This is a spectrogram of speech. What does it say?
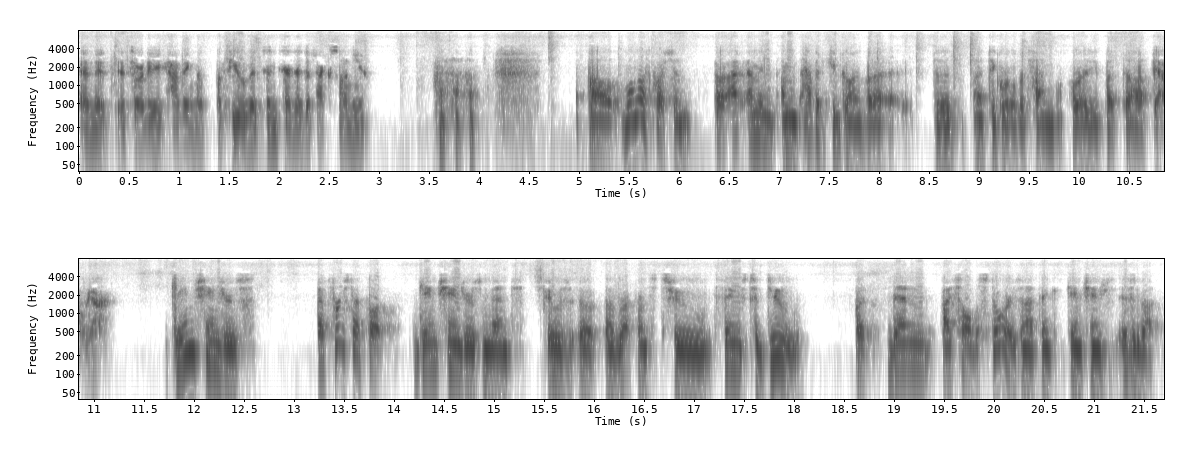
and it, it's already having a, a few of its intended effects on you. Uh, one last question. Uh, I, I, mean, I'm happy to keep going, but I, I think we're over time already. But uh, yeah, we are. Game changers. At first, I thought game changers meant it was a, a reference to things to do, but then I saw the stories, and I think game changers is it about?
